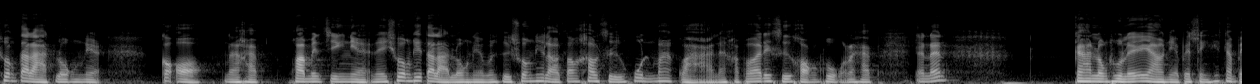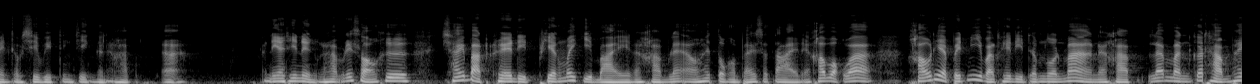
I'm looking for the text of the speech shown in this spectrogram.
ช่วงตลาดลงเนี่ยก็ออกนะครับความเป็นจริงเนี่ยในช่วงที่ตลาดลงเนี่ยมันคือช่วงที่เราต้องเข้าซื้อหุ้นมากกว่านะครับ เพราะว่าได้ซื้อของถูกนะครับ ดังนั้น การลงทุนระยะยาวเนี่ยเป็นสิ่งที่จำเป็นกับชีวิตจริงๆนะครับอะอันนี้ที่1นนะครับอันที่ 2 คือใช้บัตรเครดิตเพียงไม่กี่ใบนะครับ และเอาให้ตรงกับไลฟ์สไตล์เนี่ยเขาบอกว่าเขาเนี่ยเป็นหนี้บัตรเครดิตจำนวนมากนะครับ และมันก็ทำให้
